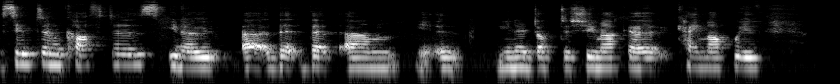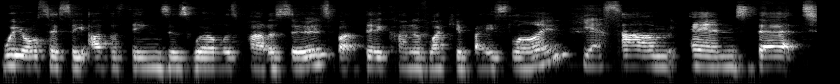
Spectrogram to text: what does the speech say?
symptom clusters you know uh, that that um, you know Dr. Shoemaker came up with. We also see other things as well as part of CIRS, but they're kind of like your baseline. Yes. Um, and that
